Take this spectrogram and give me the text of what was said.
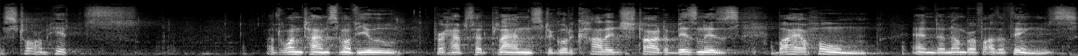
a storm hits. At one time, some of you perhaps had plans to go to college, start a business, buy a home, and a number of other things.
